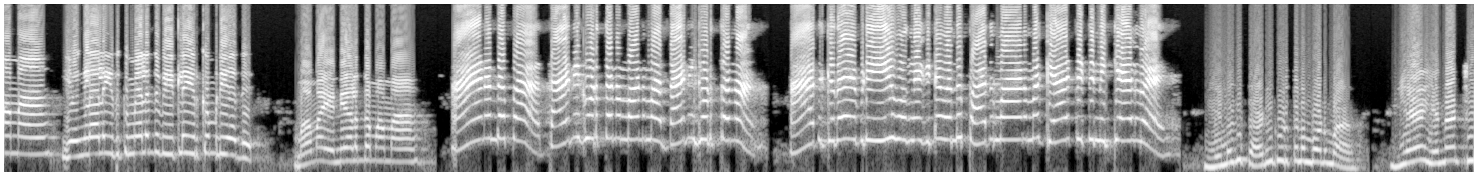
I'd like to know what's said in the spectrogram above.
மாமா. எங்களால இதுக்கு மேல இந்த வீட்ல இருக்க முடியாது. மாமா என்ன இழந்த மாமா. என்னது தனி கொடுத்தனம் போடுமா? ஏன் என்னாச்சு?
